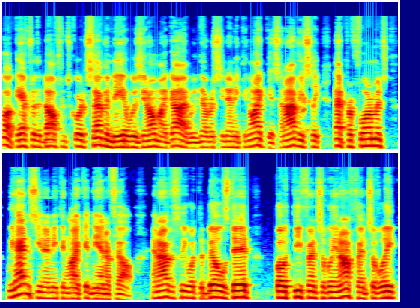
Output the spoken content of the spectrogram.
look, after the Dolphins scored 70, it was you know, oh my God, we've never seen anything like this. And obviously, that performance we hadn't seen anything like it in the NFL. And obviously, what the Bills did, both defensively and offensively,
